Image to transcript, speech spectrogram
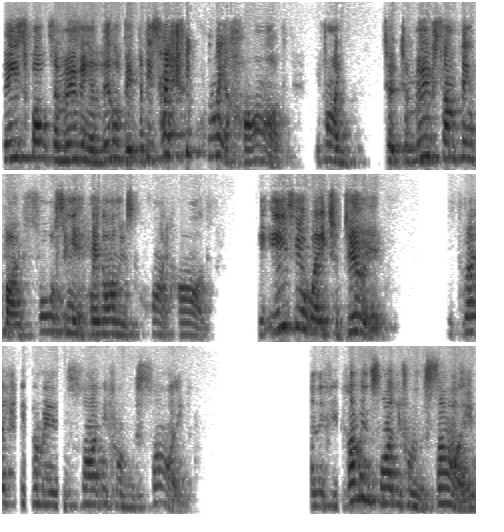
These faults are moving a little bit, but it's actually quite hard. If I'm to, to move something by forcing it head on is quite hard. The easier way to do it is to actually come in slightly from the side. And if you come in slightly from the side,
